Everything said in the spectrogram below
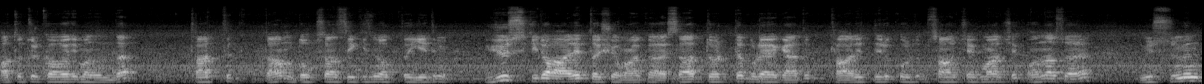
Atatürk Havalimanı'nda tarttık. Tamam mı? 98.7 mi? 100 kilo alet taşıyorum arkadaşlar. Saat 4'te buraya geldim. Aletleri kurdum. Soundcheck, soundcheck. Ondan sonra Müslüm'ün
